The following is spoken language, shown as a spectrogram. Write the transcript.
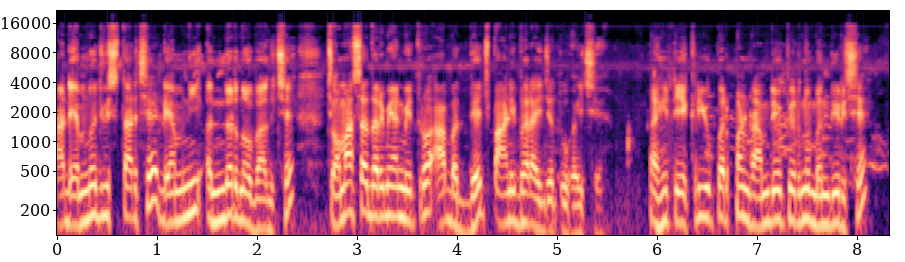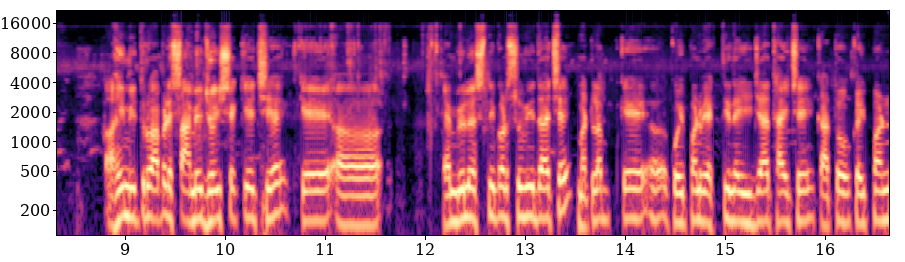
આ ડેમનો જ વિસ્તાર છે. ડેમની અંદરનો ભાગ છે. ચોમાસા દરમિયાન મિત્રો, આ બધે જ પાણી ભરાઈ જતું હોય છે. અહીં ટેકરી ઉપર પણ રામદેવ પીરનું મંદિર છે. અહીં મિત્રો આપણે સામે જોઈ શકીએ છીએ કે એમ્બ્યુલન્સની પણ સુવિધા છે. મતલબ કે કોઈપણ કોઈ પણ વ્યક્તિને ઈજા થાય છે કાં તો કંઈ પણ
